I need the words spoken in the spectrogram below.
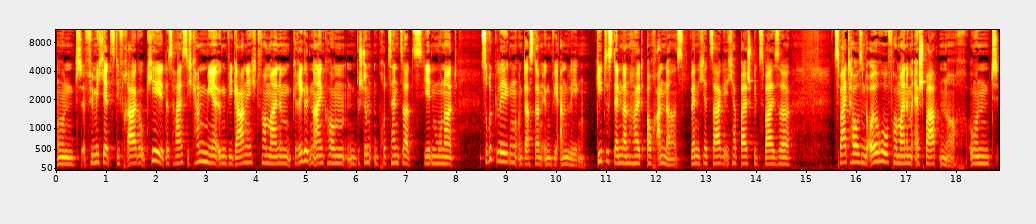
Und für mich jetzt die Frage, okay, das heißt, ich kann mir irgendwie gar nicht von meinem geregelten Einkommen einen bestimmten Prozentsatz jeden Monat zurücklegen und das dann irgendwie anlegen. Geht es denn dann halt auch anders? Wenn ich jetzt sage, ich habe beispielsweise 2000 Euro von meinem Ersparten noch und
